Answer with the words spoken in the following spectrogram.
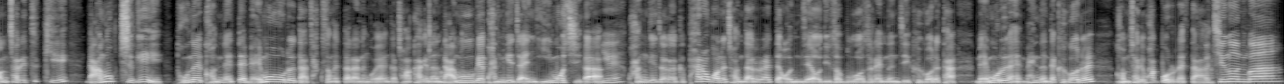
검찰이 특히 남욱 측이 돈을 건넬 때 메모를 다 작성했다라는 거예요. 그러니까 정확하게는 어. 남욱의 관계자인 이모 씨가 예. 관계자가 그 8억 원을 전달을 할 때 언제 어디서 무엇을 했는지 그거를 다 메모를 해- 했는데 그거를 검찰이 확보를 했다. 그러니까 증언과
